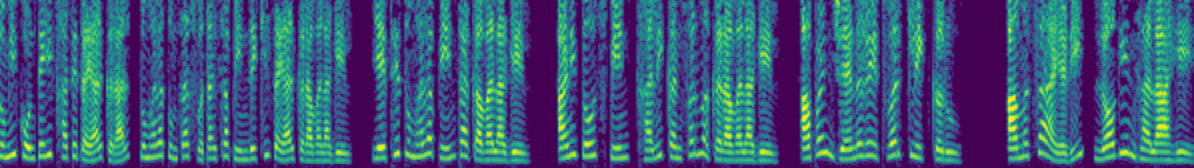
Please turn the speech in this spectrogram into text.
तुम्ही कोणतेही खाते तयार कराल तुम्हाला तुमचा स्वतःचा पिन देखील तयार करावा लागेल. येथे तुम्हाला पिन टाकावा लागेल आणि तोच पिन खाली कन्फर्म करावा लागेल. आपण जेनरेटवर क्लिक करू. आमचा आयडी लॉग इन झाला आहे.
